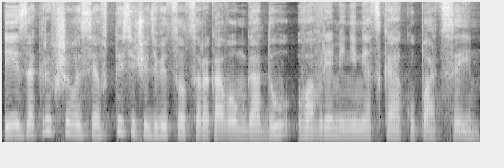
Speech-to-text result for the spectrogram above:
и закрывшегося в 1940 году во время немецкой оккупации.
